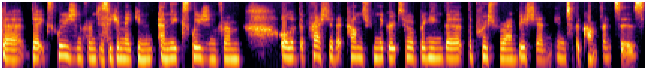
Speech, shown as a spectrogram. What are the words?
the, the exclusion from decision making and the exclusion from all of the pressure that comes from the groups who are bringing the, the push for ambition into the conferences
